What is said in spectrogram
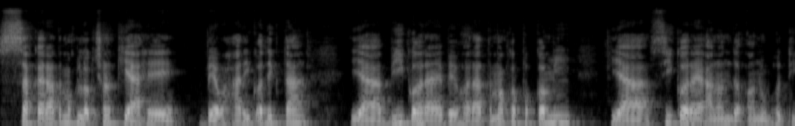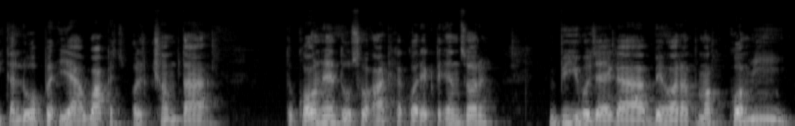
सकारात्मक लक्षण क्या है? व्यवहारिक अधिकता या बी कह रहा है व्यवहारात्मक कमी, या सी कह रहा है आनंद अनुभूति का लोप, या वाक क्षमता। तो कौन है दो सौ आठ का करेक्ट आंसर बी हो जाएगा व्यवहारात्मक कमी।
